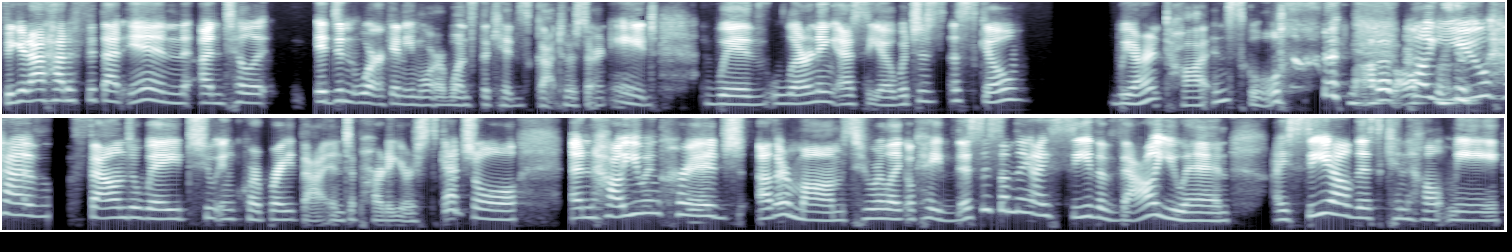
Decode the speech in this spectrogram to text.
figured out how to fit that in until it it didn't work anymore once the kids got to a certain age with learning SEO, which is a skill we aren't taught in school. Not at all. how you have found a way to incorporate that into part of your schedule and how you encourage other moms who are like, okay, this is something I see the value in. I see how this can help me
